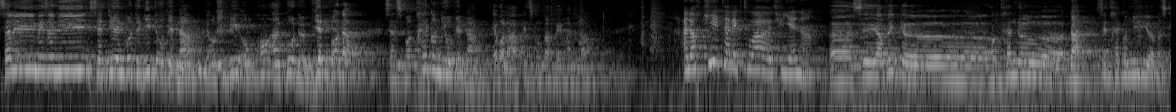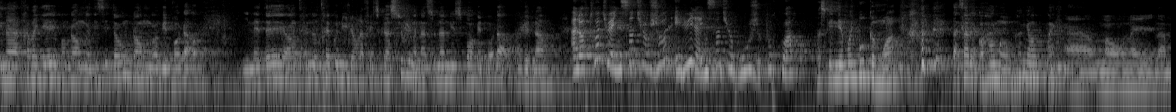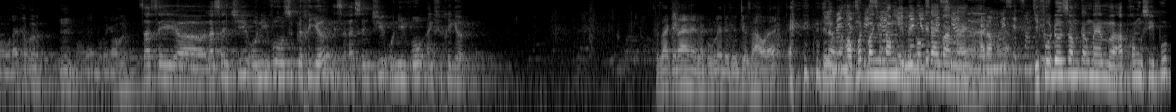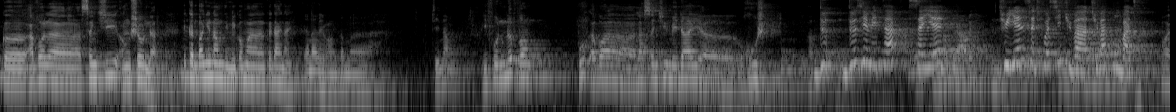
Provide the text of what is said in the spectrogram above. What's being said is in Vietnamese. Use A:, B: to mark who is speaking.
A: Salut mes amis, c'est Thien, votre guide au Vietnam. Et aujourd'hui, on prend un cours de Viet Da. C'est un sport très connu au Vietnam. Et voilà, qu'est-ce qu'on va faire maintenant?
B: Alors, qui est avec toi, euh, Thuyen
A: Euh, C'est avec euh, entraîneur euh, Dat. C'est très connu euh, parce qu'il a travaillé pendant 17 ans dans euh, Viet Da. Il était entraîneur très connu dans la fédération nationale du sport au Vietnam.
B: Alors, toi, tu as une ceinture jaune et lui, il a une ceinture rouge. Pourquoi?
A: Parce qu'il est moins beau que moi. Tại sao lại có hai màu khác nhau anh?
C: À, màu này là màu thấp hơn
A: Ừ.
C: màu màu cao hơn
A: Ça, c'est euh, la ceinture au niveau supérieur et c'est la ceinture au niveau inférieur.
C: Thực ra cái đai này là cũng lên được đến triệu giáo đấy
A: Thế
B: y
A: là học mất bao nhiêu năm
B: y
A: thì mới có cái đai vàng này?
B: de
C: Hai năm
A: Il faut deux ans quand même apprendre aussi pour que avoir la ceinture en jaune. là. Thế cần bao nhiêu năm thì mới có ma- cái đai này?
C: cái này thì khoảng tầm uh, 9 năm
A: Il faut 9 ans pour avoir la ceinture médaille euh, rouge.
B: Deux- deuxième étape, ça y est,
C: nóng ngáo đi
B: Thuyen, cette fois-ci, tu vas, tu vas combattre.
A: Ouais.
